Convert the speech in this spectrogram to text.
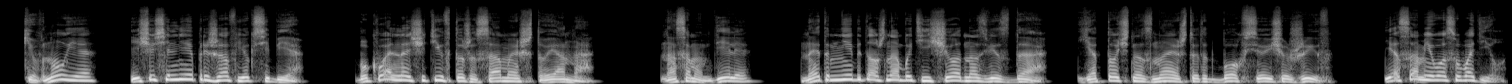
— кивнул я, еще сильнее прижав ее к себе, буквально ощутив то же самое, что и она. На самом деле, на этом небе должна быть еще одна звезда. Я точно знаю, что этот бог все еще жив. Я сам его освободил.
